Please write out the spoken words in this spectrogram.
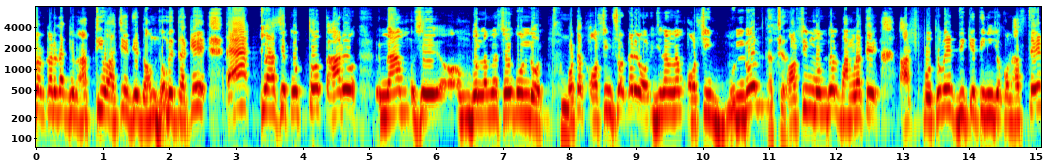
সরকারের একজন আত্মীয় আছে যে দমদমে থাকে এক ক্লাসে পড়তো তারও নাম সে বললাম না সেও মন্ডল। অর্থাৎ অসীম সরকারের অরিজিনাল নাম অসীম মন্ডল আচ্ছা। অসীম মন্ডল বাংলাতে আস প্রথমের দিকে তিনি যখন আসতেন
